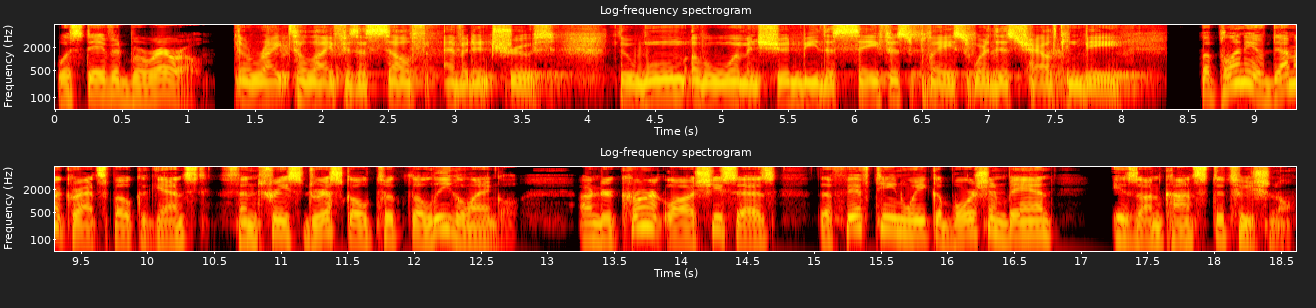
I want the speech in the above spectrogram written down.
was David Borrero. The right to life is a self evident truth. The womb of a woman should be the safest place where this child can be. But plenty of Democrats spoke against. Fentrice Driskell took the legal angle. Under current law, she says the 15 week abortion ban is unconstitutional.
